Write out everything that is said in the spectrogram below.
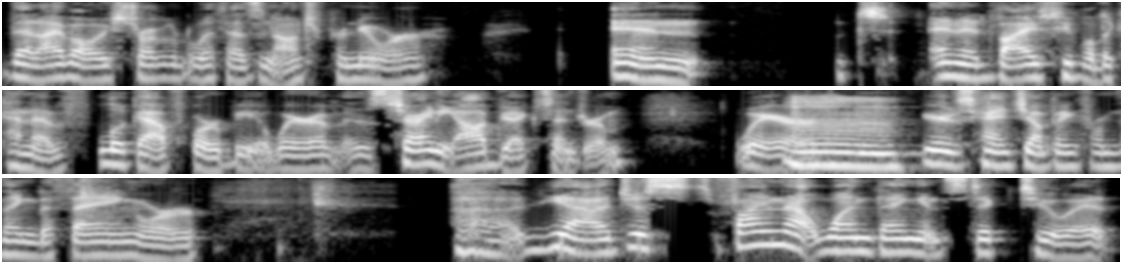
that I've always struggled with as an entrepreneur and and advise people to kind of look out for, be aware of is shiny object syndrome, where mm. you're just kind of jumping from thing to thing or uh, yeah, just find that one thing and stick to it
